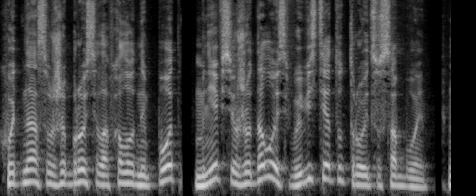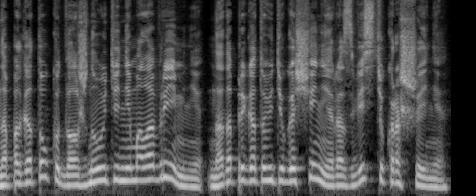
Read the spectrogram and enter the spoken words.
Хоть нас уже бросило в холодный пот, мне все же удалось вывести эту троицу с собой. На подготовку должно уйти немало времени, надо приготовить угощение, развесить украшения,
